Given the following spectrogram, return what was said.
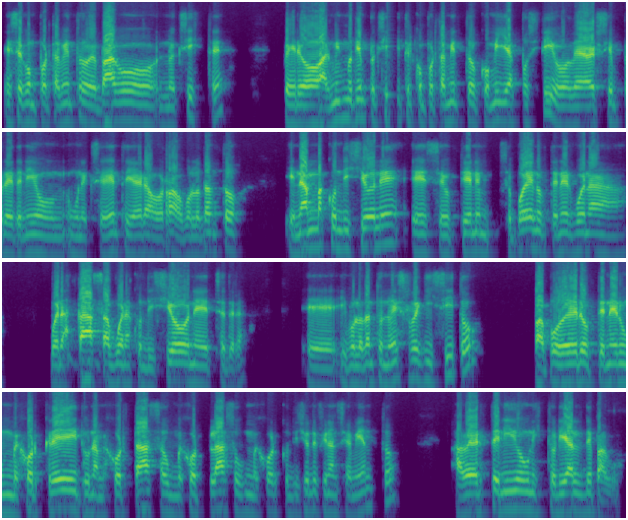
ese comportamiento de pago no existe, pero al mismo tiempo existe el comportamiento, comillas, positivo, de haber siempre tenido un, excedente y haber ahorrado. Por lo tanto, en ambas condiciones eh, se, obtienen, se pueden obtener buenas, buenas tasas, buenas condiciones, etc. Eh, y por lo tanto no es requisito para poder obtener un mejor crédito, una mejor tasa, un mejor plazo, una mejor condición de financiamiento, haber tenido un historial de pago.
